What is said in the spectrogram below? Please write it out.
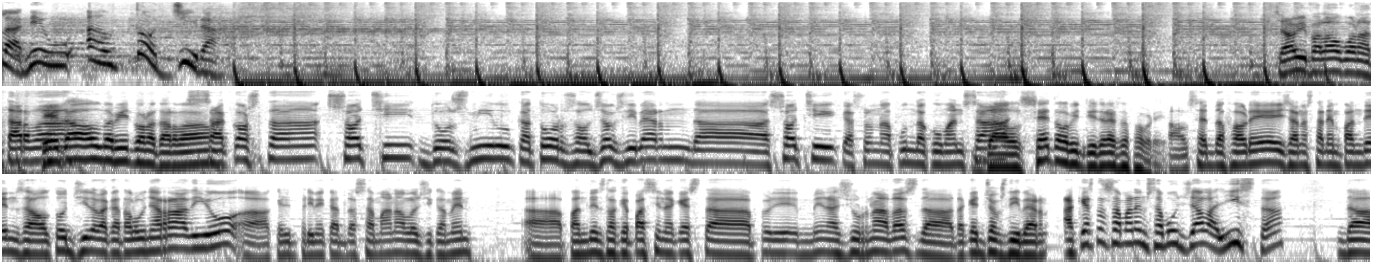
La neu al Tot Gira. Xavi Palau, bona tarda. Què tal, David? Bona tarda. S'acosta Sochi 2014, els Jocs d'hivern de Sochi, que són a punt de començar. Del 7 al 23 de febrer. El 7 de febrer ja n'estarem pendents al Tot Gira de Catalunya Ràdio, eh, aquell primer cap de setmana, lògicament, eh, pendents del que passi en aquestes primeres jornades de- d'aquests Jocs d'hivern. Aquesta setmana hem sabut ja la llista de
